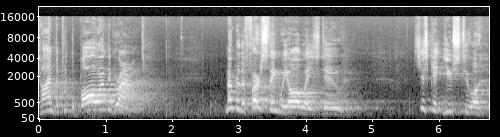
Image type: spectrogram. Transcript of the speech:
Time to put the ball on the ground. Remember, the first thing we always do is just get used to a, uh,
